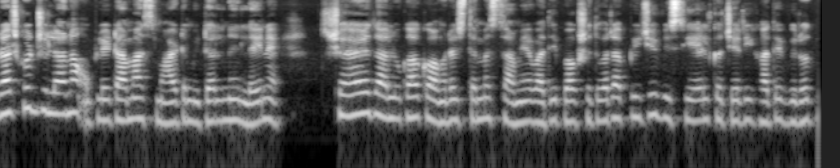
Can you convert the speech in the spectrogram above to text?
રાજકોટ જિલ્લાના ઉપલેટામાં સ્માર્ટ મીટરને લઈને શહેર તાલુકા કોંગ્રેસ તેમજ સામ્યવાદી પક્ષ દ્વારા પીજીવીસીએલ કચેરી ખાતે વિરોધ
